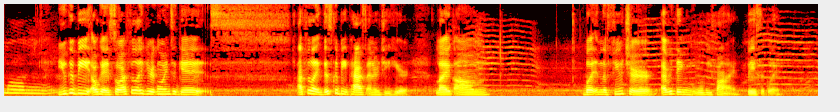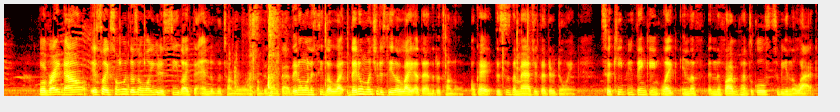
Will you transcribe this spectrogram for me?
mommy. You could be okay. So I feel like you're going to get. I feel like this could be past energy here, like um. But in the future, everything will be fine, basically. But right now, it's like someone doesn't want you to see like the end of the tunnel or something like that. They don't want to see the light. They don't want you to see the light at the end of the tunnel. Okay, this is the magic that they're doing to keep you thinking like in the in the five of pentacles to be in the lack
